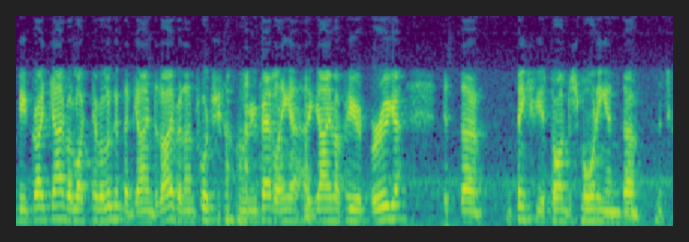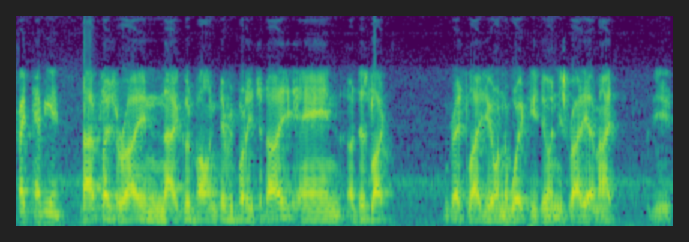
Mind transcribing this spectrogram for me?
be a great game. I'd like to have a look at the game today, but unfortunately, we'll be battling a, a game up here at Barooga. But uh, thanks for your time this morning, and um, it's great to have you. No, pleasure, Ray, and uh, good bowling to everybody today. And I'd just like to congratulate you on the work you do in this radio, mate. You've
